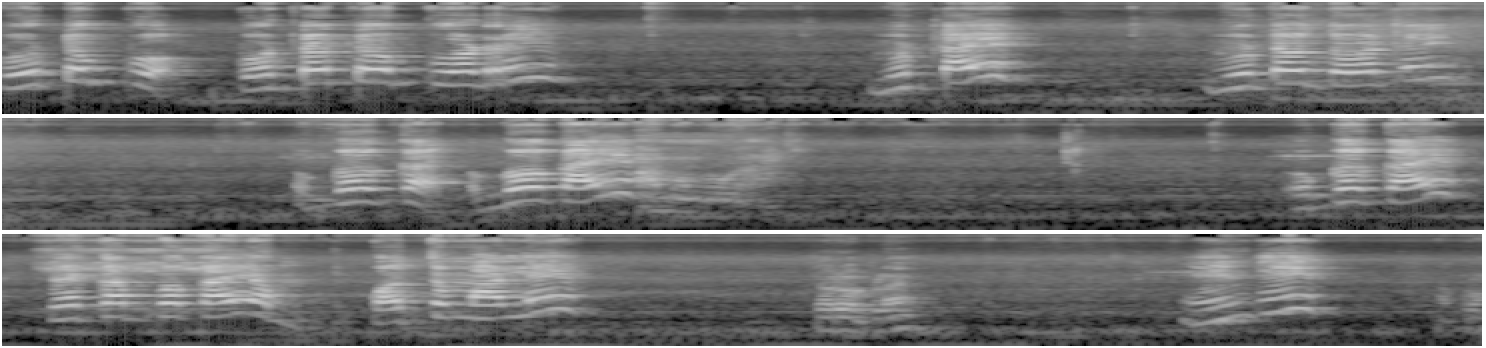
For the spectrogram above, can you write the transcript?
పొట్టు పొట్టొట్టు పొడి ముట్టాయి ముట్ట తోటి గోకాయ గోకాయ ఒక్కొక్కాయ సిక్కప్పకాయ కొత్తమల్లి కరివేపల ఏంటి అప్పుడు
